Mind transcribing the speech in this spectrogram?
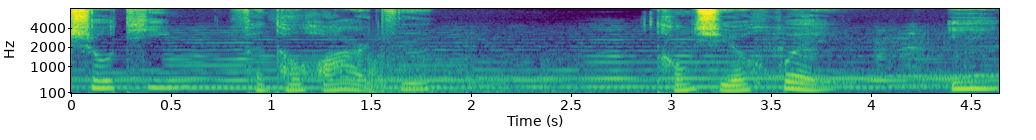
收听《坟头华尔兹》同学会一。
